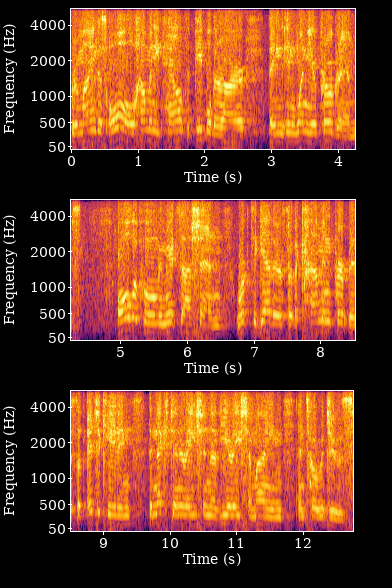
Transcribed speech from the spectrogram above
remind us all how many talented people there are in, in one-year programs, all of whom, Emir Hashem, work together for the common purpose of educating the next generation of Yirei Shamayim and Torah Jews.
